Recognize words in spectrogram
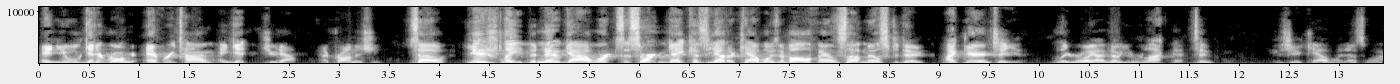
And you will get it wrong every time and get chewed out. I promise you. So, usually the new guy works a sorting gate because the other cowboys have all found something else to do. I guarantee you. Leroy, I know you were like that too. Because you're a cowboy, that's why.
